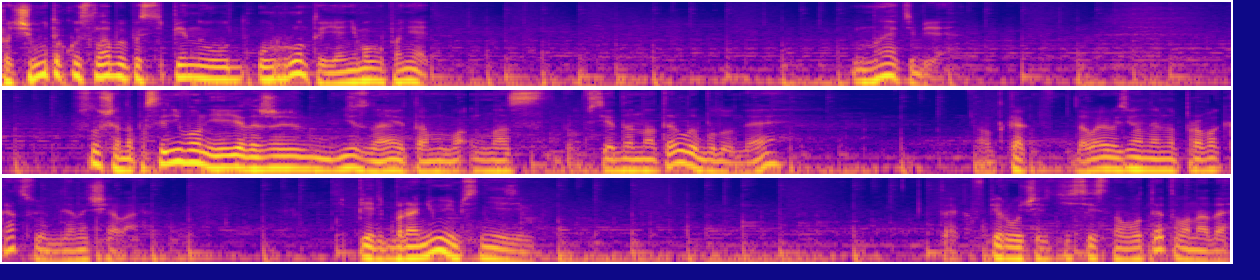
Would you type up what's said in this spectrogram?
Почему такой слабый постепенный урон-то? Я не могу понять На тебе Слушай, на последней волне я даже не знаю, там у нас все донателлы будут, да? Вот как, давай возьмем, наверное, провокацию для начала Теперь броню им снизим Так, в первую очередь, естественно, вот этого надо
